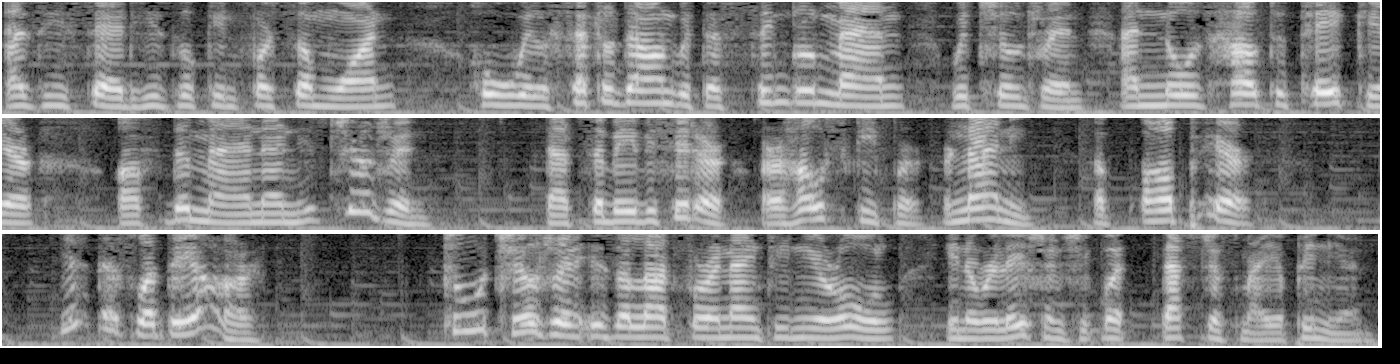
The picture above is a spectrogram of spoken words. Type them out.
as he said, he's looking for someone who will settle down with a single man with children and knows how to take care of the man and his children. That's a babysitter or a housekeeper or nanny, a au pair. Yeah, that's what they are. Two children is a lot for a 19 year old in a relationship, but that's just my opinion.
